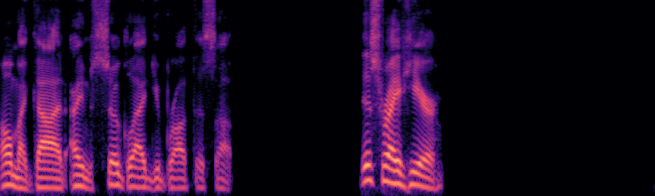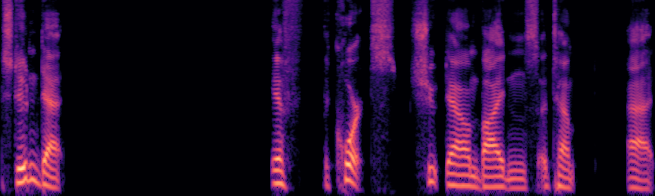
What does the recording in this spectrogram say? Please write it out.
Oh my God, I am so glad you brought this up. This right here student debt. If the courts shoot down Biden's attempt at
